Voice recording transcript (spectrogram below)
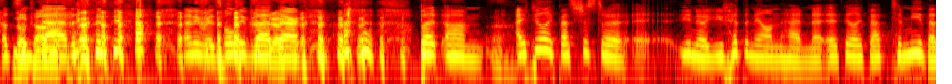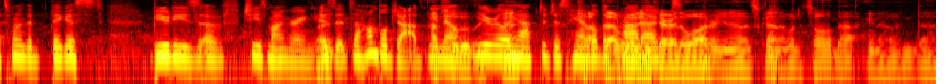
that's No bad. Yeah. Anyways, we'll leave that there. but um, I feel like that's just a, you know, you've hit the nail on the head. And I feel like that, to me, that's one of the biggest beauties of cheesemongering is it's a humble job. You know, Absolutely, you really yeah. have to just handle Chop the that wood product. and carry the water. You know, it's kind of what it's all about. You know, and uh,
